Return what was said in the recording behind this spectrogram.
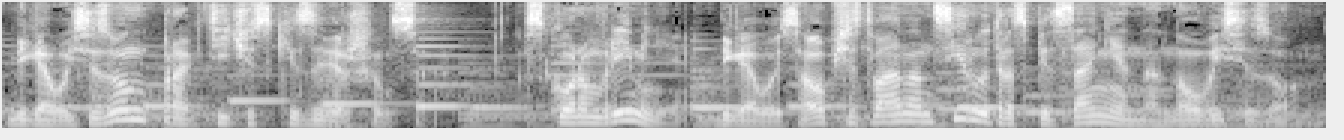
Беговой сезон практически завершился. В скором времени беговое сообщество анонсирует расписание на новый сезон.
